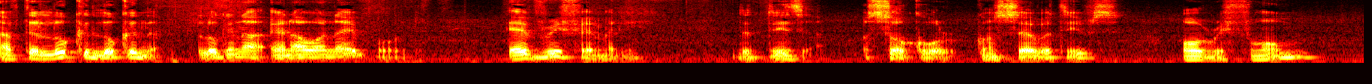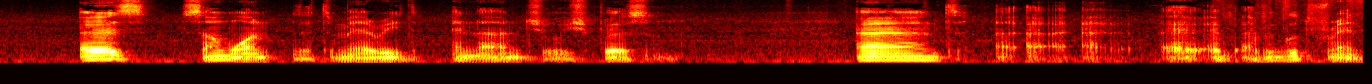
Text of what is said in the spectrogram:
after looking looking looking in our neighborhood, every family that is so-called conservatives or reform is someone that married a non-Jewish person. And I, have a good friend.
